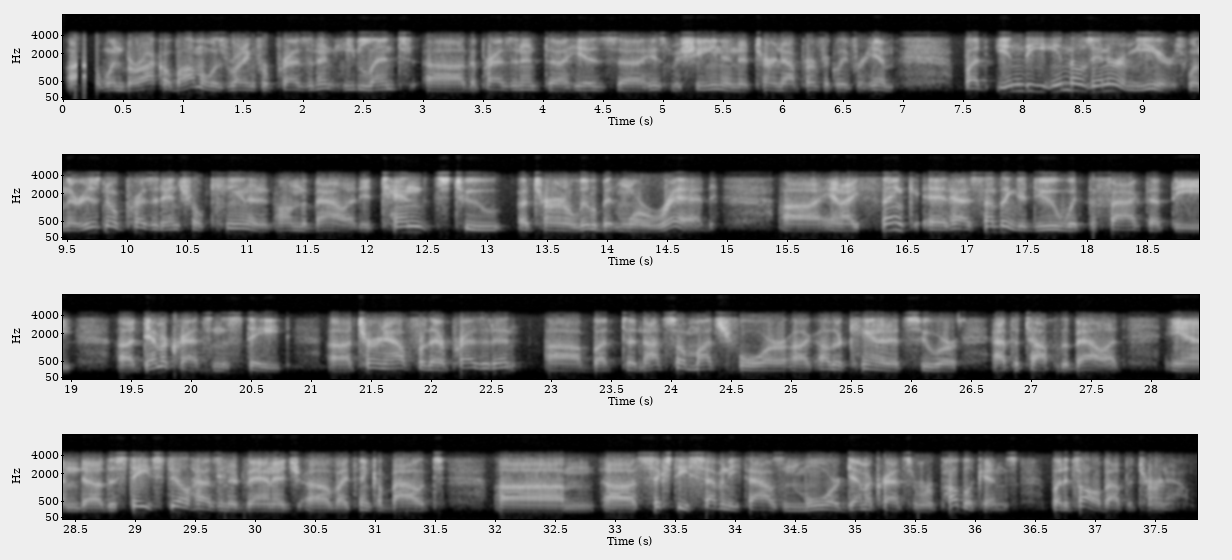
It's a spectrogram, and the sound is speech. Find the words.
Uh, when Barack Obama was running for president, he lent uh, the president uh, his uh, his machine, and it turned out perfectly for him. But in the in those interim years, when there is no presidential candidate on the ballot, it tends to uh, turn a little bit more red. Uh, and I think it has something to do with the fact that the Democrats in the state uh, turn out for their president uh, but uh, not so much for uh, other candidates who are at the top of the ballot. And uh, the state still has an advantage of, I think, about um, uh, 60, 70,000 more Democrats and Republicans, but it's all about the turnout.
